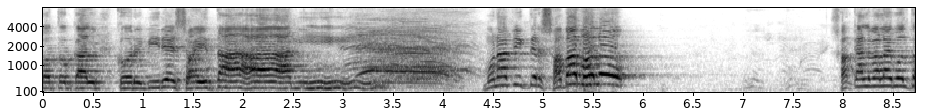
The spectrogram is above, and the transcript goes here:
কতকাল করবি রে শয়তানি? মোনাফিকদের স্বভাব হলো, সকালবেলায় বলতো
